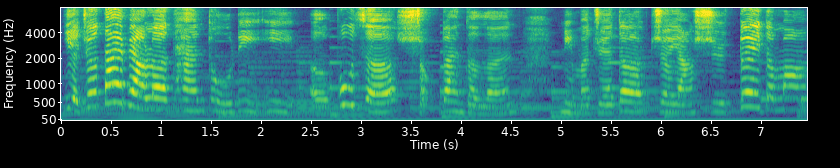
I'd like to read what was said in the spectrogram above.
也就代表了贪图利益而不择手段的人。你们觉得这样是对的吗？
